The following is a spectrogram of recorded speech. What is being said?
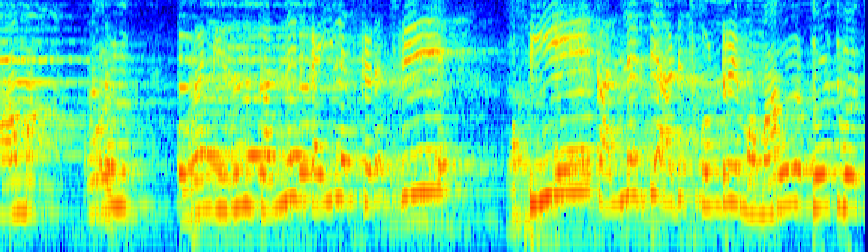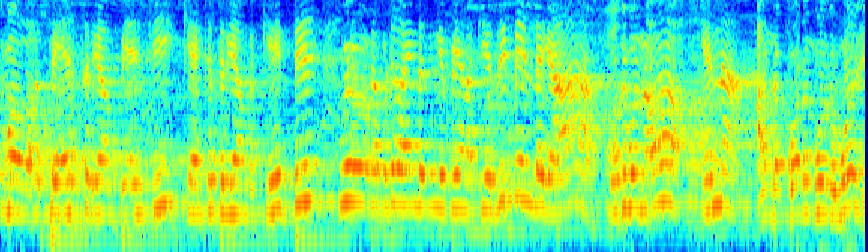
ஆமா. குரங்கு. குரங்கு இருந்து கல்லு கையில கிடைச்சு. அப்படியே கல்லெடுத்து அடிச்சு கொண்டுறேன் மாமா. தோய்த்து போச்சு மாலா பேச தெரியாம பேசி கேட்க தெரியாம கேட்டு கஷ்டப்பட்டு வாங்கிட்டு வந்தீங்க இப்ப எனக்கு எதுவுமே இல்லையா? உதுவனா என்ன? அந்த குரங்கோது போய்.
